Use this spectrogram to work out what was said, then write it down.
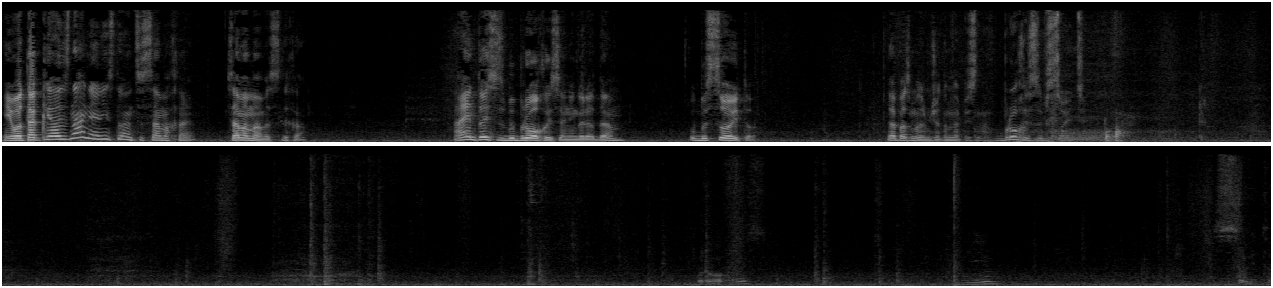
И вот такие знания, они становятся самахаем. Самамава, слегка. Айн, то есть из беброхис, они говорят, да? Убысойто. Давай посмотрим, что там написано. Брохис и всойте. Брохис. И сойто.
